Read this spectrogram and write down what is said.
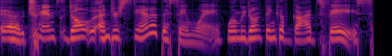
uh, trans, don't understand it the same way when we don't think of God's face.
